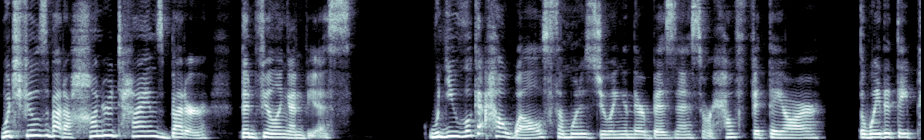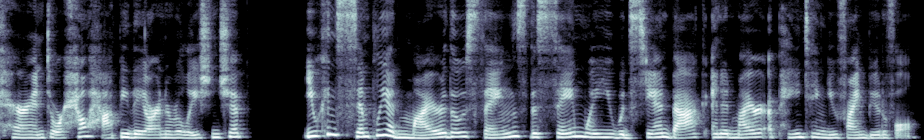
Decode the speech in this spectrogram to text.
which feels about a hundred times better than feeling envious. When you look at how well someone is doing in their business or how fit they are, the way that they parent, or how happy they are in a relationship, you can simply admire those things the same way you would stand back and admire a painting you find beautiful.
